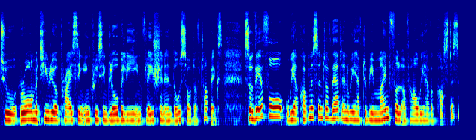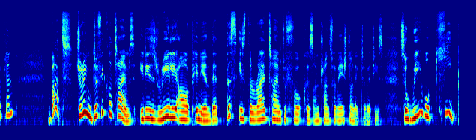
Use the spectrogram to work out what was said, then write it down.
to raw material pricing increasing globally, inflation, and those sort of topics. So, therefore, we are cognizant of that and we have to be mindful of how we have a cost discipline. But during difficult times, it is really our opinion that this is the right time to focus on transformational activities. So we will keep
